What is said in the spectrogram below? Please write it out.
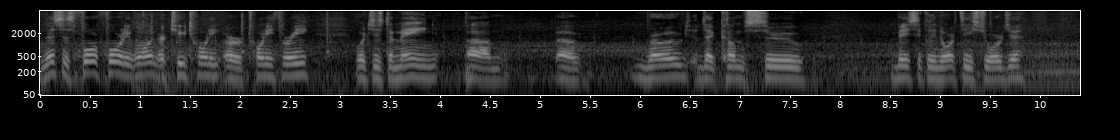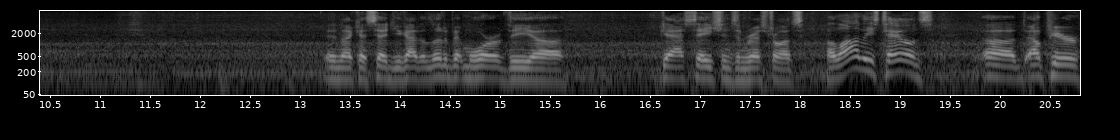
And this is 441 or 220 or 23, which is the main um, uh, road that comes through basically northeast Georgia. And like I said, you got a little bit more of the uh, gas stations and restaurants. A lot of these towns uh, up here,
